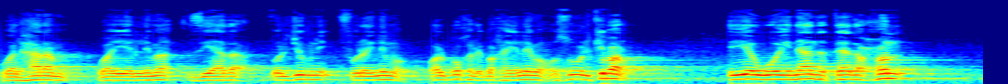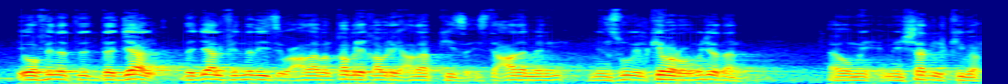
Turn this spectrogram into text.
wاlharam waayeelnimo ziyaada wاljubni fulaynimo wاlbukli bakhaylnimo wasuu kibar iyo weynaanta teeda xun iyo fitnat dajaal dajaal fitnadiisa wa cadaab qabri qabriga cadaabkiisa isticaada min suui اkibar mujadan aw min shari اkibar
